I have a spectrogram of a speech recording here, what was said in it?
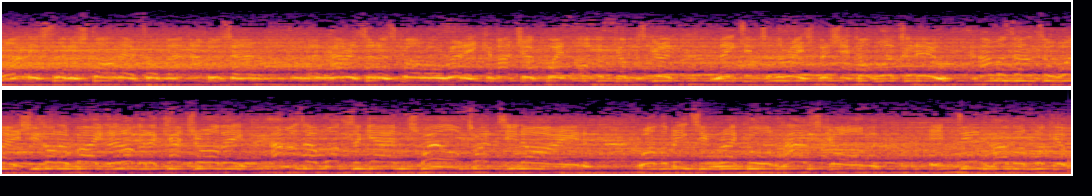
slightly sluggish start there from uh, Amusan, and Harrison has gone already. Camacho Quinn, up comes good, late into the race, but she's got work to do. Amusan's away, she's on a bike, they're not going to catch her, are they? Amazon once again, 12.29. Well, the meeting record has gone. It did have a look of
